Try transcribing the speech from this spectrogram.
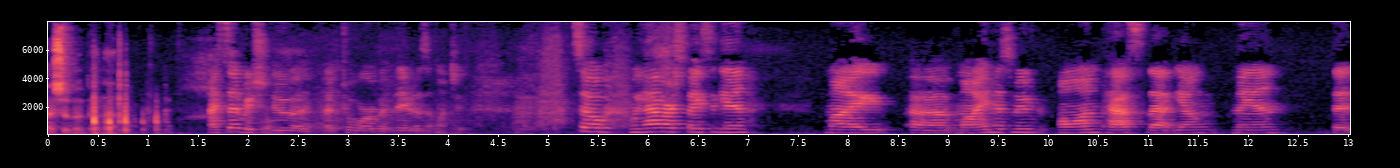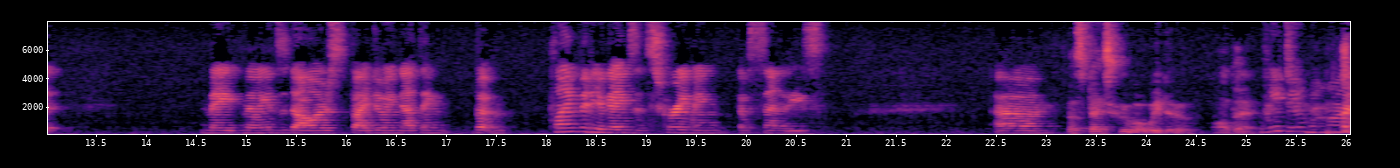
I shouldn't have done that. I said we should do a, a tour, but Dave doesn't want to. So we have our space again. My uh, mind has moved on past that young man that made millions of dollars by doing nothing but playing video games and screaming obscenities. Um, That's basically what we do all day. we do not. what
